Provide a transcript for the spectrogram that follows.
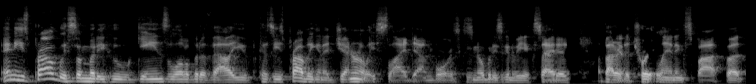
And he's probably somebody who gains a little bit of value because he's probably going to generally slide down boards because nobody's going to be excited about a Detroit landing spot. But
